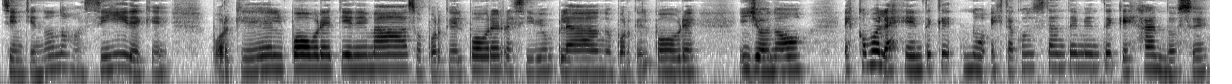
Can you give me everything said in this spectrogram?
sintiéndonos así, de que porque el pobre tiene más o porque el pobre recibe un plan o porque el pobre y yo no. Es como la gente que no está constantemente quejándose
